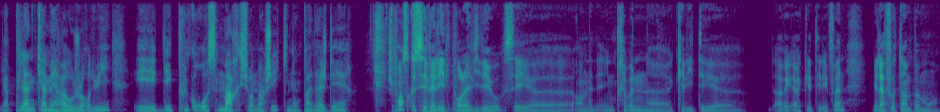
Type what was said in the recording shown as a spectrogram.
Il y a plein de caméras aujourd'hui et des plus grosses marques sur le marché qui n'ont pas d'HDR. Je pense que c'est valide pour la vidéo. C'est, euh, on a une très bonne euh, qualité euh, avec, avec les téléphones, mais la photo un peu moins.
